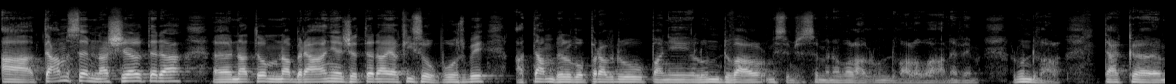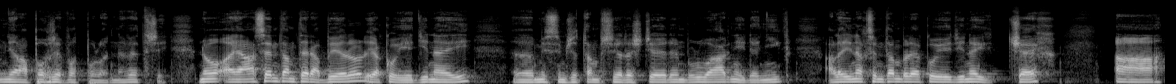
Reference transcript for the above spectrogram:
A tam jsem našel teda eh, na tom na bráně, že teda jaký jsou pohřby a tam byl opravdu paní Lundval, myslím, že se jmenovala Lundvalová, nevím, Lundval, tak eh, měla pohřeb odpoledne ve tři. No a já jsem tam teda byl jako jediný, myslím, že tam přijel ještě jeden bulvární deník, ale jinak jsem tam byl jako jediný Čech, a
